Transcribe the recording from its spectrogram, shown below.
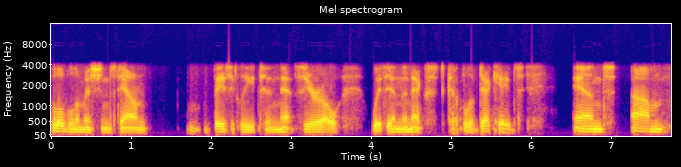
global emissions down basically to net zero within the next couple of decades. And um,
